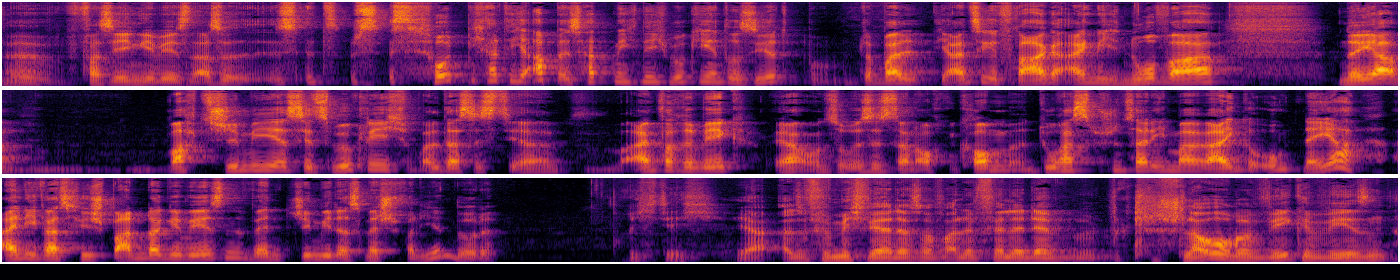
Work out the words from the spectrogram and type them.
Ja. versehen gewesen. Also es, es, es, es holt mich halt nicht ab. Es hat mich nicht wirklich interessiert, weil die einzige Frage eigentlich nur war, naja, macht Jimmy es jetzt wirklich? Weil das ist der einfache Weg. Ja, und so ist es dann auch gekommen. Du hast zwischenzeitlich mal reingeunkt. Naja, eigentlich wäre es viel spannender gewesen, wenn Jimmy das Match verlieren würde. Richtig, ja. Also für mich wäre das auf alle Fälle der schlauere Weg gewesen,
